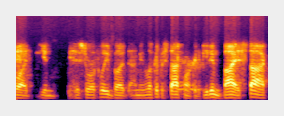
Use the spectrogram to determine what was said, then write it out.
but you historically, but I mean, look at the stock market. If you didn't buy a stock,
